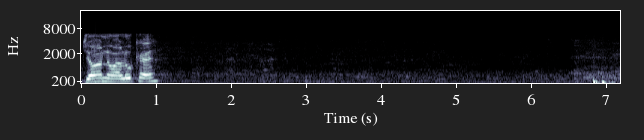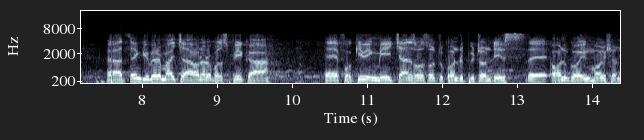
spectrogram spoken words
John Waluke. Uh, thank you very much, uh, Honorable Speaker, uh, for giving me a chance also to contribute on this uh, ongoing motion.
